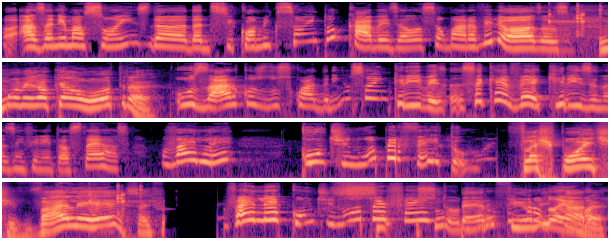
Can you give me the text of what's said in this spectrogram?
As animações da, da DC Comics são intocáveis, elas são maravilhosas. Uma melhor que a outra. Os arcos dos quadrinhos são incríveis. Você quer ver Crise nas Infinitas Terras? Vai ler. Continua perfeito. Flashpoint, vai ler. Vai ler, continua Su- perfeito. Supera o filme, cara.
